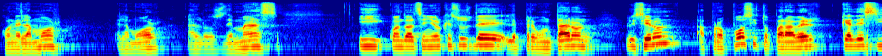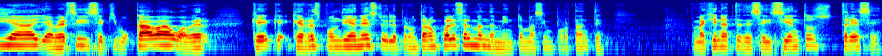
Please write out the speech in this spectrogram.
con el amor, el amor a los demás. Y cuando al Señor Jesús le, preguntaron, lo hicieron a propósito para ver qué decía y a ver si se equivocaba o a ver qué, respondía en esto. Y le preguntaron, ¿cuál es el mandamiento más importante? Imagínate, de 613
